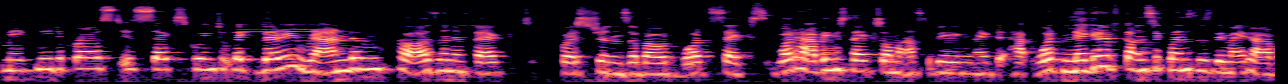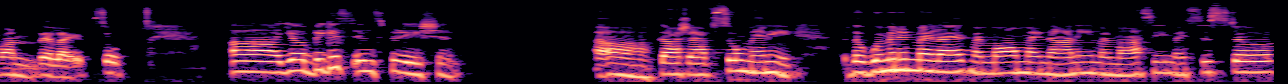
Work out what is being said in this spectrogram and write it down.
make me depressed? Is sex going to like very random cause and effect questions about what sex, what having sex or masturbating might, ha- what negative consequences they might have on their life. So, uh, your biggest inspiration? Oh gosh, I have so many. The women in my life, my mom, my nanny, my masi, my sister,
